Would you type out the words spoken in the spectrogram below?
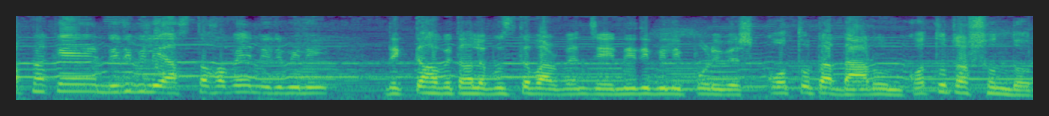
আপনাকে নিরিবিলি আসতে হবে, নিরিবিলি দেখতে হবে, তাহলে বুঝতে পারবেন যে নিরিবিলি পরিবেশ কতটা দারুণ, কতটা সুন্দর।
